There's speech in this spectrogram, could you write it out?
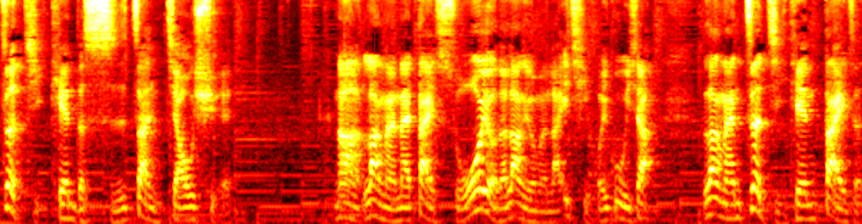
这几天的实战教学。那浪男来带所有的浪友们来一起回顾一下，浪男这几天带着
